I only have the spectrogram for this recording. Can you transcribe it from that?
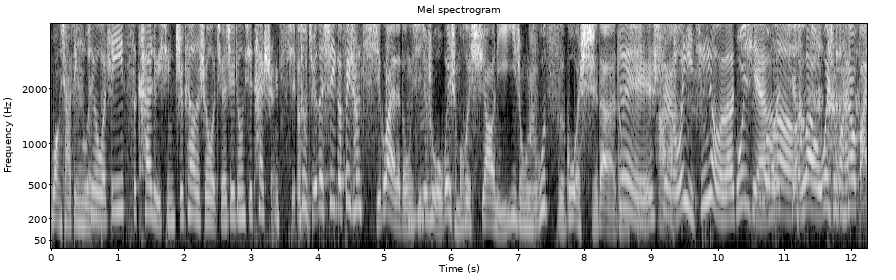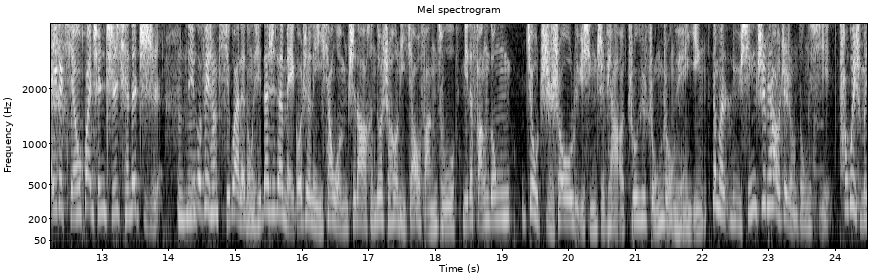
妄下定论。对我第一次开旅行支票的时候，我觉得这东西太神奇了，就觉得是一个非常奇怪的东西。就是我为什么会需要你一种如此过时的东西？对，是我已经有了钱了，钱了，我为什么还要把一个钱换成值钱的纸？一个非常奇怪的东西。但是在美国这里，像我们知道，很多时候你交房租，你的房东就只收旅行支票，出于种种原因。那么旅行支票这种东西，它为什么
